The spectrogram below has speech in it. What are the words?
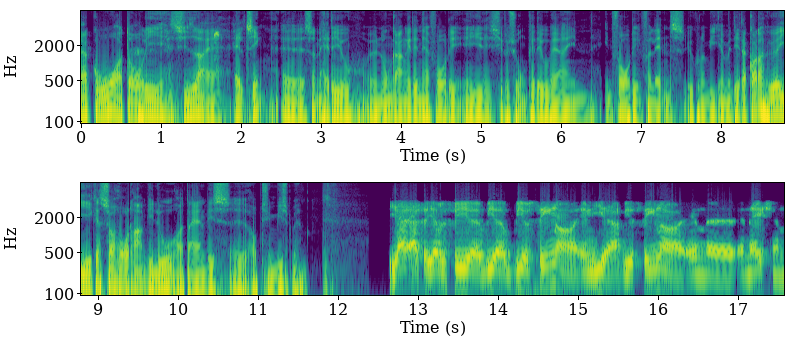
er gode og dårlige sider af alting. Sådan er det jo nogle gange i den her fordel, i situation, kan det jo være en, en fordel for landets økonomier. Men det er da godt at høre, at I ikke er så hårdt ramt endnu, og der er en vis optimisme. Ja, altså jeg vil sige, at vi er, vi er jo senere end I er. Vi er senere end, uh, end Asien.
